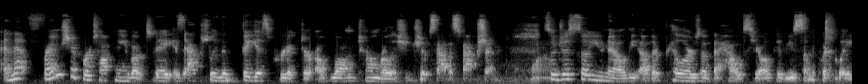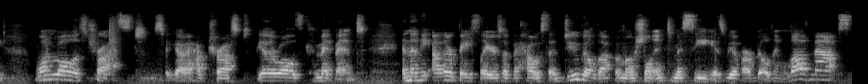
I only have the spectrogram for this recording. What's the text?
And that friendship we're talking about today is actually the biggest predictor of long term relationship satisfaction. Wow. So, just so you know, the other pillars of the house here, I'll give you some quickly. One wall is trust. So, you got to have trust. The other wall is commitment. And then the other base layers of the house that do build up emotional intimacy is we have our building love maps.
